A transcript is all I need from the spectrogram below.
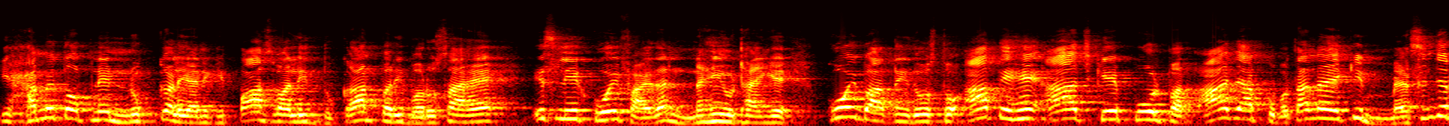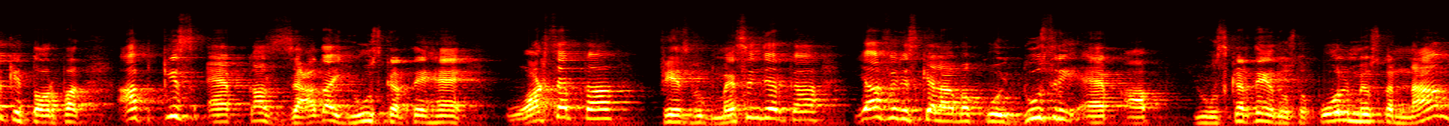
कि हमें तो अपने नुक्कड़, यानी कि पास वाली दुकान पर ही भरोसा है, इसलिए कोई फ़ायदा नहीं उठाएँगे। कोई बात नहीं दोस्तों, आते हैं आज के पोल पर। आज आपको बताना है कि मैसेंजर के तौर पर आप किस ऐप का ज़्यादा यूज़ करते हैं? व्हाट्सएप का फेसबुक मैसेंजर का, या फिर इसके अलावा कोई दूसरी ऐप आप यूज़ करते हैं दोस्तों, पोल में उसका नाम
